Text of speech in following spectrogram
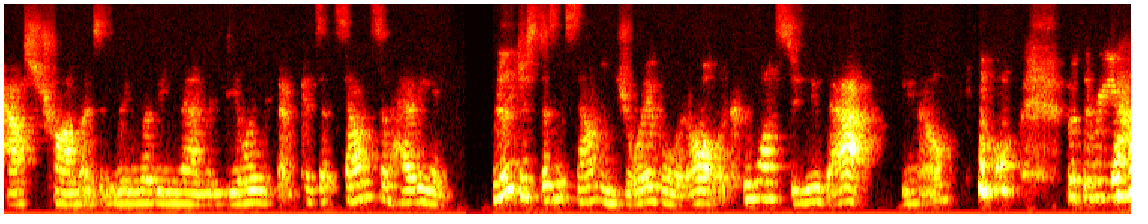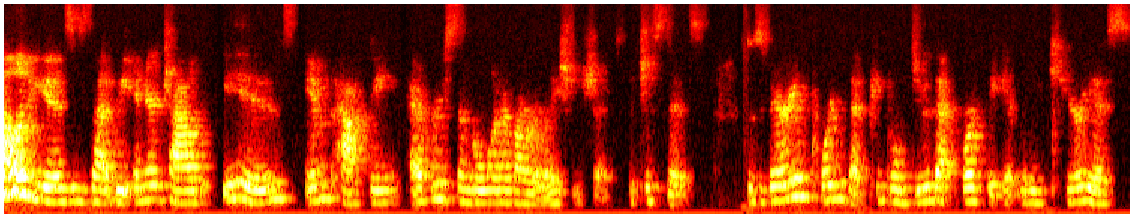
past traumas and reliving them and dealing with them because it sounds so heavy and really just doesn't sound enjoyable at all. Like, who wants to do that? You know? but the reality is is that the inner child is impacting every single one of our relationships. It just is. So it's very important that people do that work. They get really curious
